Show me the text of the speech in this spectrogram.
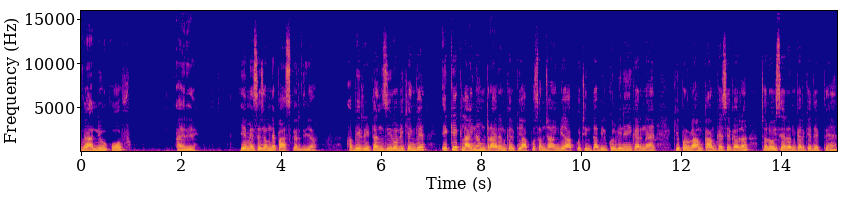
value of array. ये मैसेज हमने पास कर दिया। अभी रिटर्न ज़ीरो लिखेंगे। एक एक लाइन हम ड्राई रन करके आपको समझाएँगे। आपको चिंता बिल्कुल भी नहीं करना है कि प्रोग्राम काम कैसे कर रहा चलो इसे रन करके देखते हैं।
